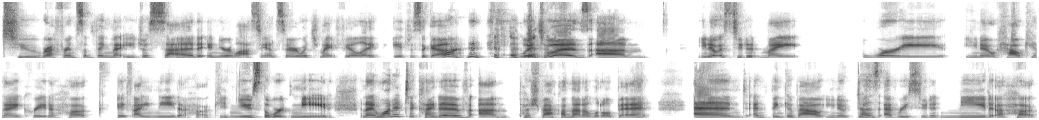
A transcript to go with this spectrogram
to reference something that you just said in your last answer, which might feel like ages ago, which was um, you know, a student might worry, you know, how can I create a hook if I need a hook? and use the word need. And I wanted to kind of um, push back on that a little bit and and think about you know does every student need a hook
